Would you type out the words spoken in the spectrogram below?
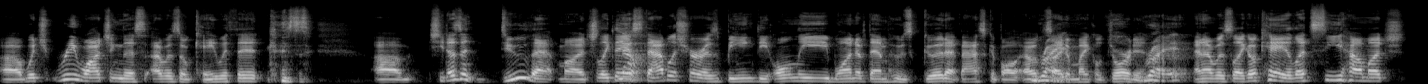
Uh, which rewatching this, I was okay with it because um, she doesn't do that much. Like they No. establish her as being the only one of them who's good at basketball outside Right. of Michael Jordan. Right. And I was like, okay, let's see how much.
